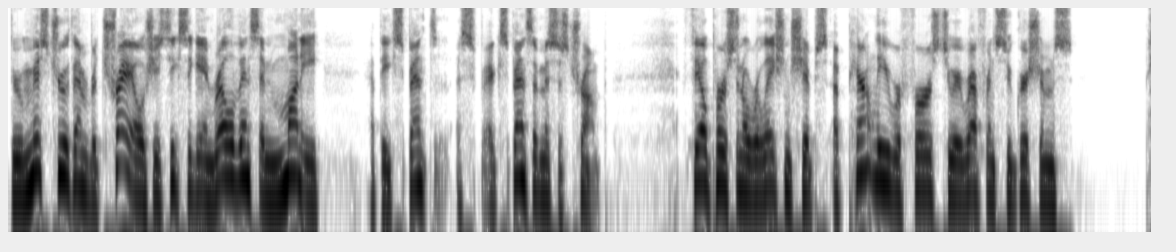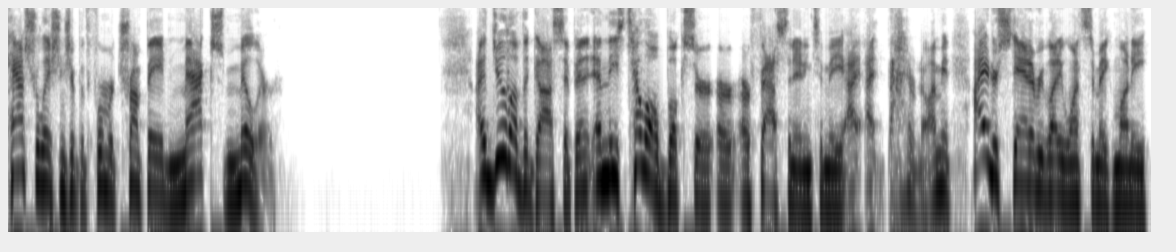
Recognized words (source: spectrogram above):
through mistruth and betrayal, she seeks to gain relevance and money at the expense, expense of Mrs. Trump. Failed personal relationships apparently refers to a reference to Grisham's past relationship with former Trump aide Max Miller I do love the gossip, and, and these tell-all books are, are, are fascinating to me. I, I I don't know. I mean, I understand everybody wants to make money,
